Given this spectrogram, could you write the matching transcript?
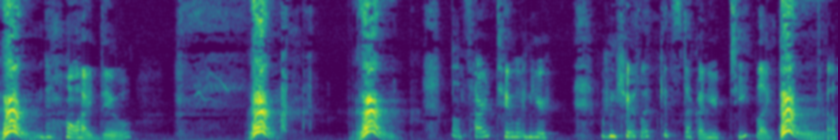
No, I do. Well, it's hard to when your when your lip gets stuck on your teeth like that.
